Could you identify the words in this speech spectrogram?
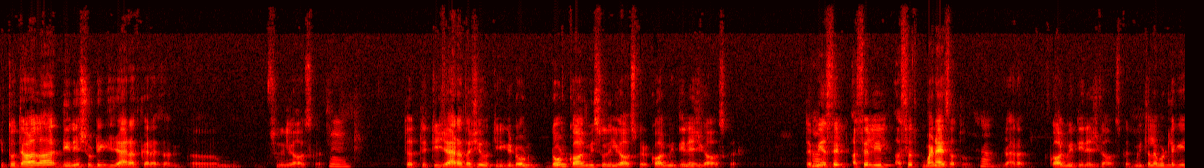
की तो त्यावेळेला दिनेश शूटिंगची जाहिरात करायचा सुनील गावस्कर. तर ती- जाहिरात अशी होती की don't don't call me Sunil Gavaskar call me Dinesh Gavaskar तर मी. असं असं लिहिल असं म्हणायचा तो. जाहिरात कॉल मी दिनेश गावस्कर मी त्याला म्हटलं की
